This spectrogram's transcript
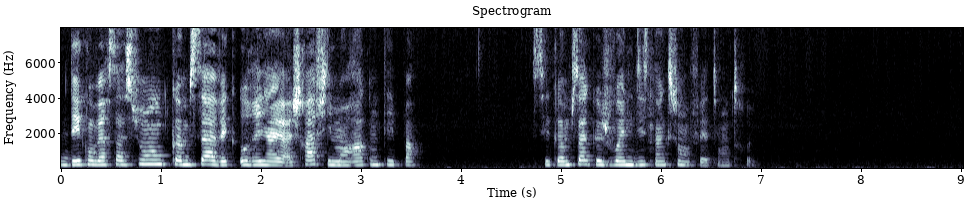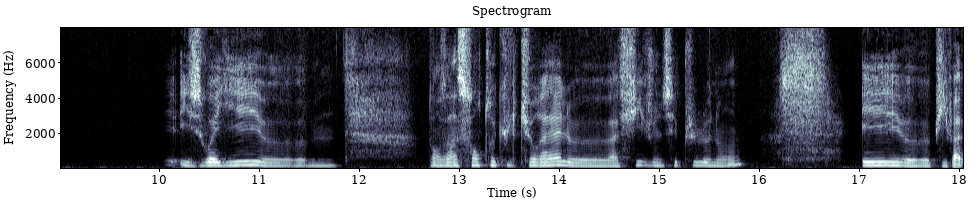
Des conversations comme ça avec Aurélien et Ashraf, ils m'en racontaient pas. C'est comme ça que je vois une distinction en fait entre eux. Ils se voyaient euh, dans un centre culturel euh, à Fives, je ne sais plus le nom. Et euh, puis bah,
